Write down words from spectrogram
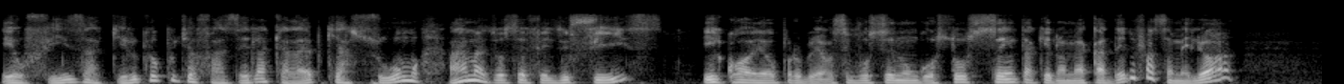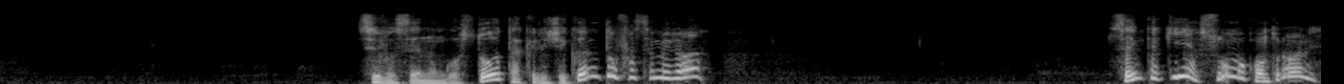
Eu fiz aquilo que eu podia fazer naquela época e assumo. Ah, mas você fez e fiz. E qual é o problema? Se você não gostou, senta aqui na minha cadeira e faça melhor. Se você não gostou, está criticando, então faça melhor. Senta aqui, assuma o controle.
